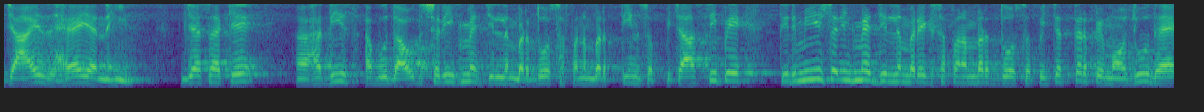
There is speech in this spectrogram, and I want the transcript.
جائز ہے یا نہیں؟ جیسا کہ حدیث ابو داود شریف میں جلد نمبر دو صفحہ نمبر تین سو پچاسی پہ ترمی شریف میں جلد نمبر ایک صفحہ نمبر دو سو پچہتر پہ موجود ہے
